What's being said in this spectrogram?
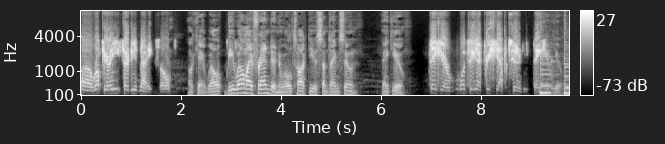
uh, roughly eight thirty at night. So. Okay. Well, be well, my friend, and we'll talk to you sometime soon. Thank you. Thank you. Once again, I appreciate the opportunity. Thank you. Thank you.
